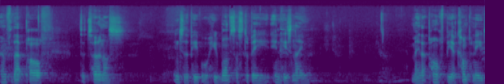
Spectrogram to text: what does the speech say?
and for that path to turn us into the people he wants us to be in his name. May that path be accompanied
